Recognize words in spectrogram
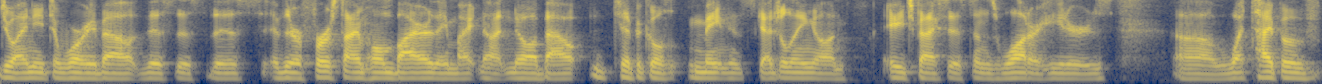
Do I need to worry about this, this, this? If they're a first time home buyer, they might not know about typical maintenance scheduling on HVAC systems, water heaters, uh, what type of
